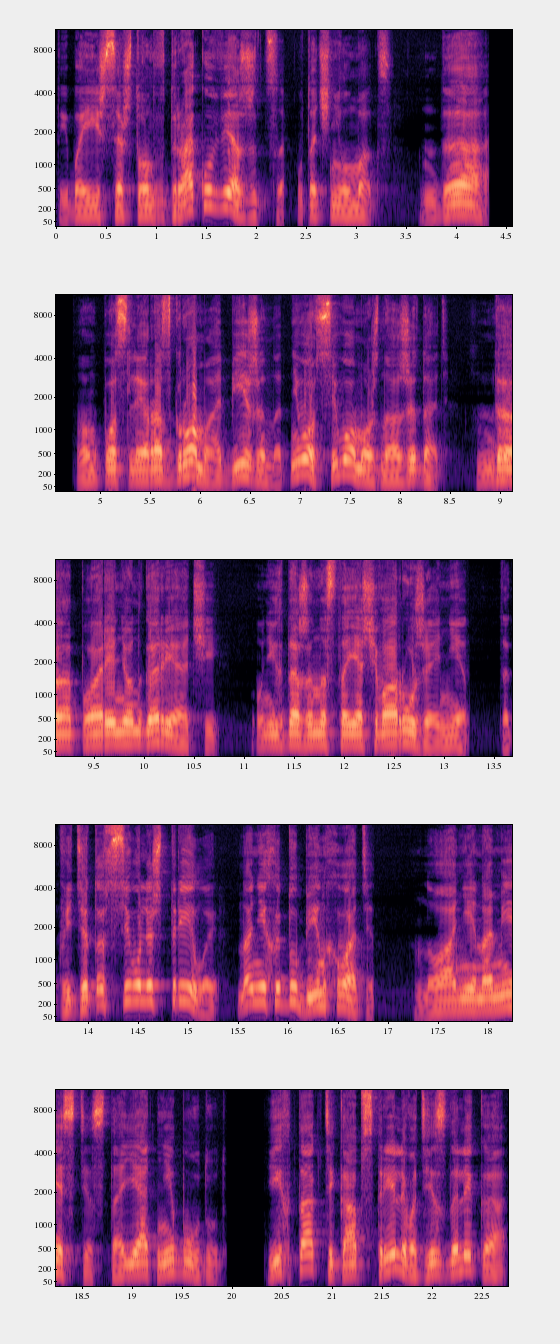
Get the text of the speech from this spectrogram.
«Ты боишься, что он в драку вяжется?» – уточнил Макс. «Да, он после разгрома обижен, от него всего можно ожидать». «Да, парень он горячий. У них даже настоящего оружия нет. Так ведь это всего лишь трилы, на них и дубин хватит. Но они на месте стоять не будут. Их тактика обстреливать издалека,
